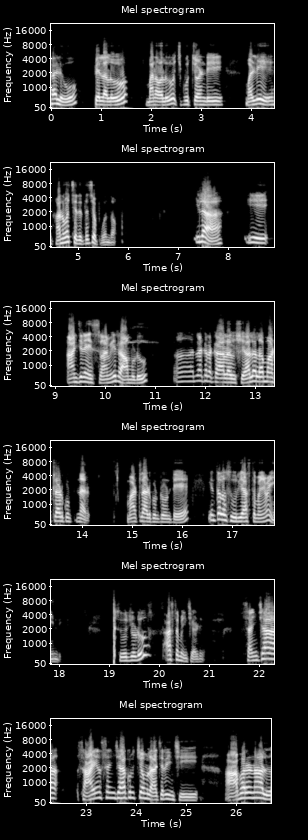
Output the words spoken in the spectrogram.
హలో పిల్లలు మనవలు వచ్చి కూర్చోండి. మళ్ళీ హనుమ చరిత్ర చెప్పుకుందాం. ఇలా ఈ ఆంజనేయ స్వామి రాముడు రకరకాల విషయాలు అలా మాట్లాడుకుంటున్నారు. మాట్లాడుకుంటూ ఉంటే ఇంతలో సూర్యాస్తమయం అయింది. సూర్యుడు అస్తమించాడు. సంధ్యా సాయం సంధ్యాకృత్యములు ఆచరించి ఆభరణాలు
